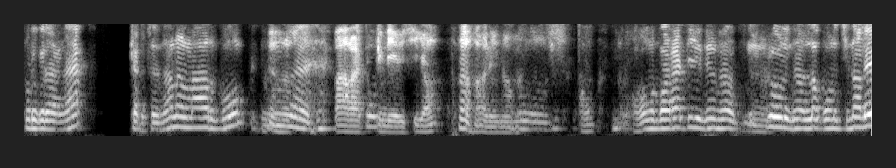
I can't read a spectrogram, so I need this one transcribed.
கொடுக்குறாங்க. கிடைச்சதுன்னா நல்லா இருக்கும் பாராட்ட வேண்டிய விஷயம். அவங்க பாராட்டி இது நல்லா போனுச்சுனாலே.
